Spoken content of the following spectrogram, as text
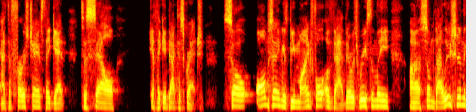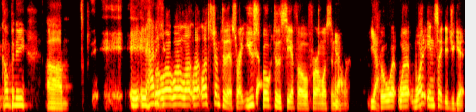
at the first chance they get to sell if they get back to scratch. So all I'm saying is be mindful of that. There was recently uh, some dilution in the company. Um, it, it had a Well, hu- well, well let, us jump to this, right? You spoke to the CFO for almost an Yeah. hour. yeah. But what, what, what insight did you get?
